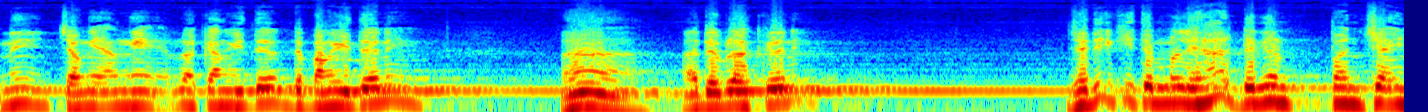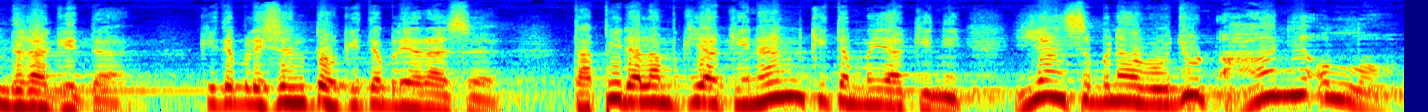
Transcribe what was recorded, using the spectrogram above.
Ni cangik-angik belakang kita, depan kita ni. Ha, ada belakang ni. Jadi kita melihat dengan panca indera kita. Kita boleh sentuh, kita boleh rasa. Tapi dalam keyakinan kita meyakini yang sebenar wujud hanya Allah.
